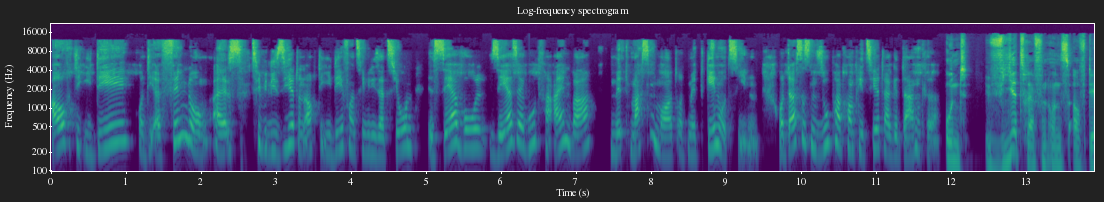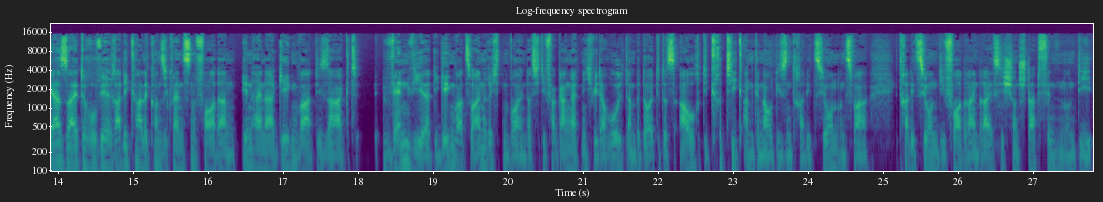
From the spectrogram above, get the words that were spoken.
auch die Idee und die Erfindung als zivilisiert und auch die Idee von Zivilisation ist sehr wohl sehr, sehr gut vereinbar mit Massenmord und mit Genoziden. Und das ist ein super komplizierter Gedanke. Und wir treffen uns auf der Seite, wo wir radikale Konsequenzen fordern, in einer Gegenwart, die sagt, wenn wir die Gegenwart so einrichten wollen, dass sich die Vergangenheit nicht wiederholt, dann bedeutet es auch die Kritik an genau diesen Traditionen, und zwar Traditionen, die vor 33 schon stattfinden und die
